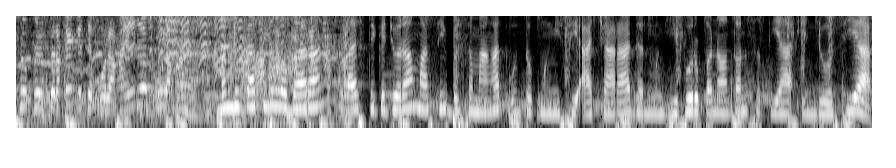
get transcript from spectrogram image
Supir truknya kita pulang aja dia pulang. Mendekati lebaran, Lesti Kejora masih bersemangat untuk mengisi acara dan menghibur penonton setia Indosiar.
